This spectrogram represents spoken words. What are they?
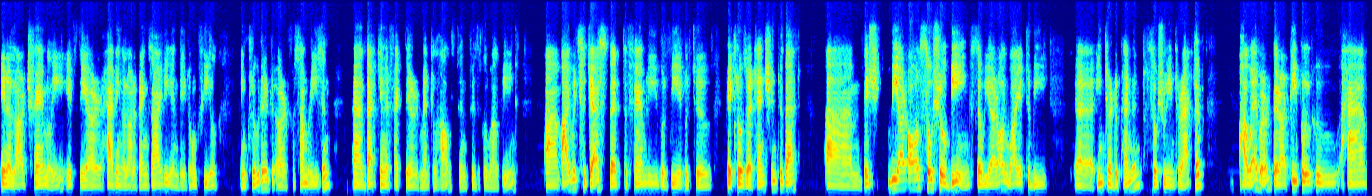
in a large family, if they are having a lot of anxiety and they don't feel included or for some reason, and that can affect their mental health and physical well-being. Um, I would suggest that the family will be able to pay closer attention to that. Um, sh- we are all social beings, so we are all wired to be uh, interdependent, socially interactive. However, there are people who have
